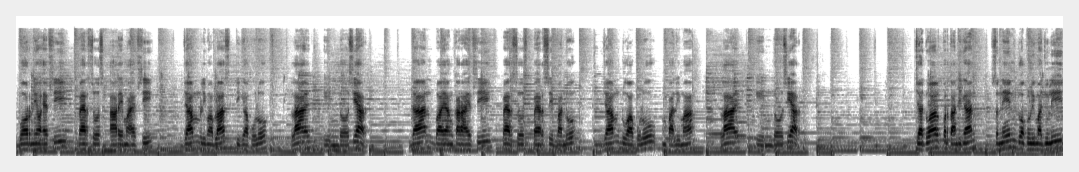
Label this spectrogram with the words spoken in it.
Borneo FC versus Arema FC jam 15.30 live Indosiar. Dan Bayangkara FC versus Persib Bandung jam 20.45 live Indosiar. Jadwal pertandingan Senin 25 Juli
